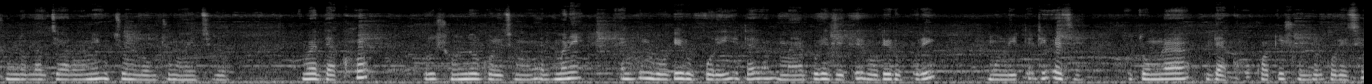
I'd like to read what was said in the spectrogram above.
সুন্দর লাগছে আর অনেকজন লোকজন হয়েছিল তোমরা দেখো পুরো সুন্দর করেছে মানে একদম রোডের উপরেই এটা মায়াপুরে যেতে রোডের উপরেই মন্দিরটা ঠিক আছে তো তোমরা দেখো কত সুন্দর করেছে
